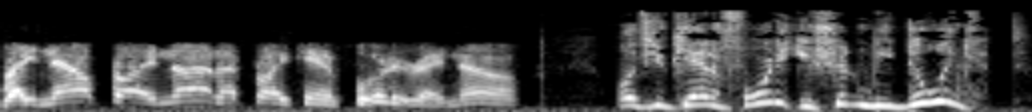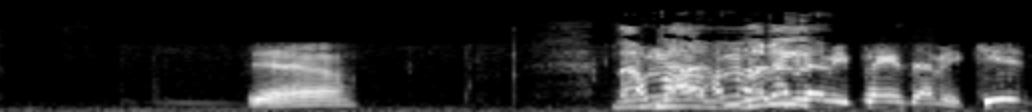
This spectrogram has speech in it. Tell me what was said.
right now, probably not. I probably can't afford it right now. Well, if you can't afford it, you shouldn't be doing it. Yeah. Now, I'm not, now, I'm not let having any plans to have any kids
